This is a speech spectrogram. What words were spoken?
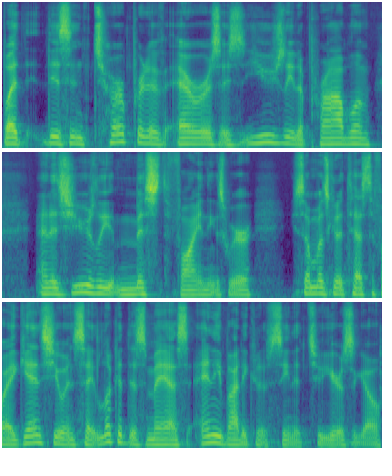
but this interpretive errors is usually the problem, and it's usually missed findings where someone's going to testify against you and say, Look at this mass. Anybody could have seen it two years ago.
